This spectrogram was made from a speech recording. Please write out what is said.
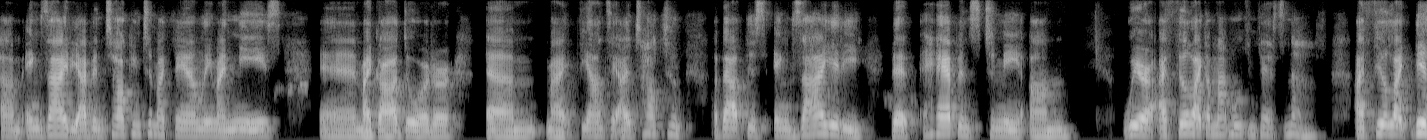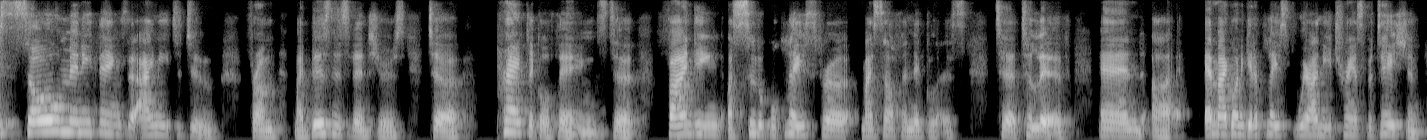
um, anxiety i've been talking to my family my niece and my goddaughter um, my fiance i talked to him about this anxiety that happens to me um, where I feel like I'm not moving fast enough. I feel like there's so many things that I need to do from my business ventures to practical things to finding a suitable place for myself and Nicholas to, to live. And uh, am I going to get a place where I need transportation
